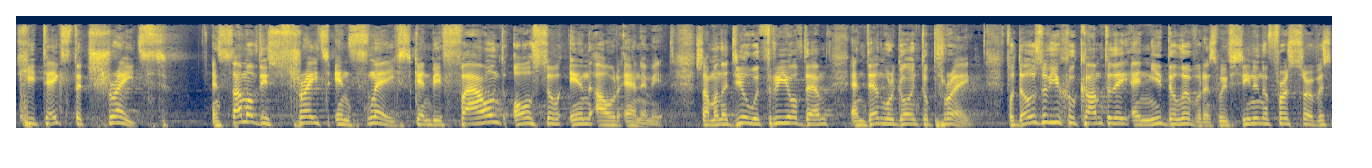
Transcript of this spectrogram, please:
he takes the traits and some of these traits in snakes can be found also in our enemy. So I'm going to deal with three of them and then we're going to pray. For those of you who come today and need deliverance, we've seen in the first service,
